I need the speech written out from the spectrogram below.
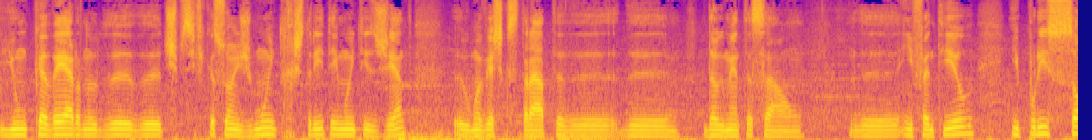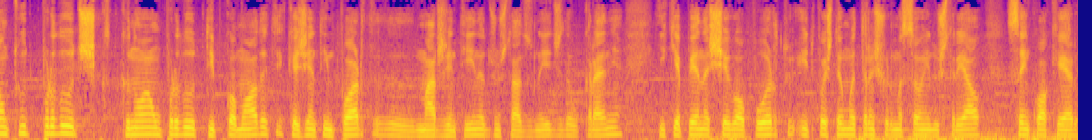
e um caderno de, de, de, especificações muito restrita e muito exigente, uma vez que se trata de, de, de alimentação infantil e por isso são tudo produtos que, não é um produto tipo commodity que a gente importa de uma Argentina, dos Estados Unidos, da Ucrânia e que apenas chega ao Porto e depois tem uma transformação industrial sem qualquer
